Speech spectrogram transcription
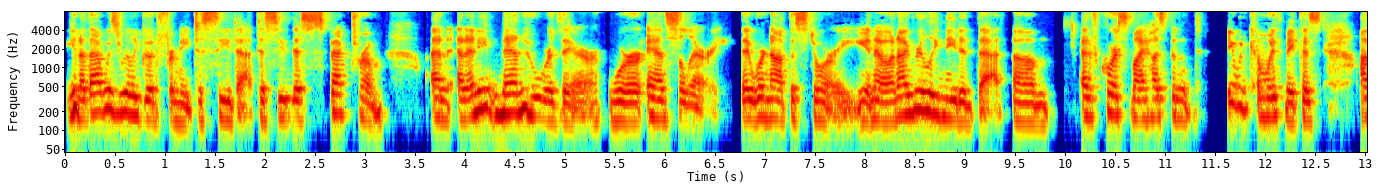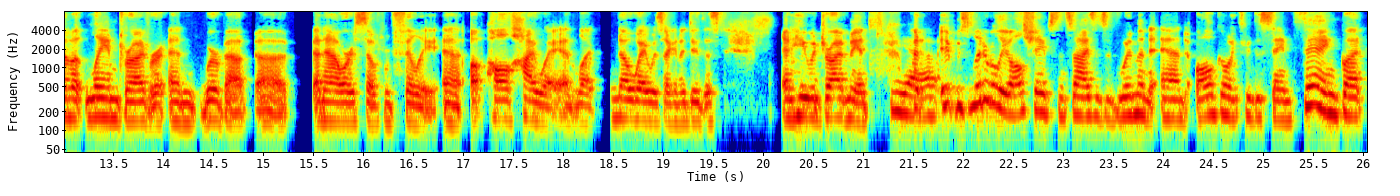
you know, that was really good for me to see that, to see this spectrum, and and any men who were there were ancillary; they were not the story, you know, and I really needed that. Um, and of course, my husband he would come with me because I'm a lame driver, and we're about uh, an hour or so from Philly, uh, up Hall Highway, and like, no way was I going to do this. And he would drive me, and yeah. it was literally all shapes and sizes of women, and all going through the same thing, but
